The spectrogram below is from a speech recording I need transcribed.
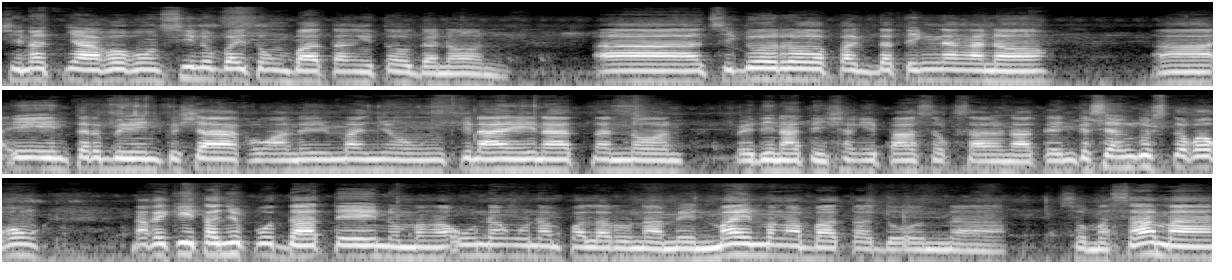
sinat niya ako kung sino ba itong batang ito, ganon. At siguro pagdating ng ano, ah, i-interviewin ko siya kung ano yun man yung kinahinatnan noon, pwede natin siyang ipasok sa ano natin. Kasi ang gusto ko kung nakikita nyo po dati nung mga unang-unang palaro namin, may mga bata doon na sumasama.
